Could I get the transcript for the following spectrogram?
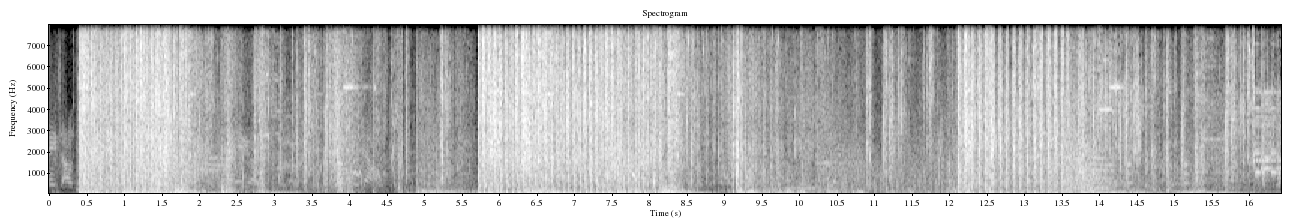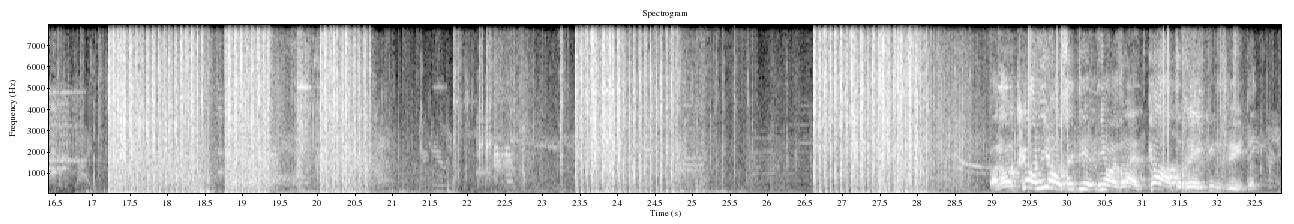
teammates outside. Nuk ka një se ti e një e vrejt, 4 rejt kënë gjytët.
